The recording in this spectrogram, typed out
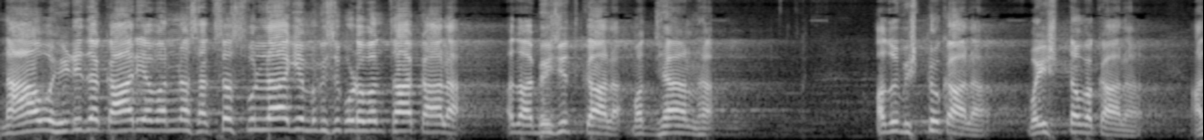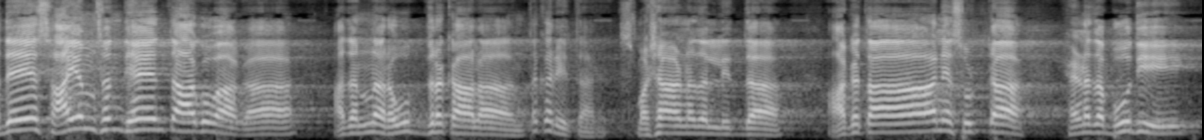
ನಾವು ಹಿಡಿದ ಕಾರ್ಯವನ್ನು ಸಕ್ಸಸ್ಫುಲ್ಲಾಗಿ ಮುಗಿಸಿಕೊಡುವಂತಹ ಕಾಲ, ಅದು ಅಭಿಜಿತ್ ಕಾಲ, ಮಧ್ಯಾಹ್ನ. ಅದು ವಿಷ್ಣು ಕಾಲ. ವೈಷ್ಣವ ಕಾಲ. ಅದೇ ಸಾಯಂ ಸಂಧ್ಯೆ ಅಂತ ಆಗುವಾಗ ಅದನ್ನು ರೌದ್ರ ಕಾಲ ಅಂತ ಕರೀತಾರೆ. ಸ್ಮಶಾನದಲ್ಲಿದ್ದ ಆಗತಾನೆ ಸುಟ್ಟ ಹೆಣದ ಬೂದಿ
